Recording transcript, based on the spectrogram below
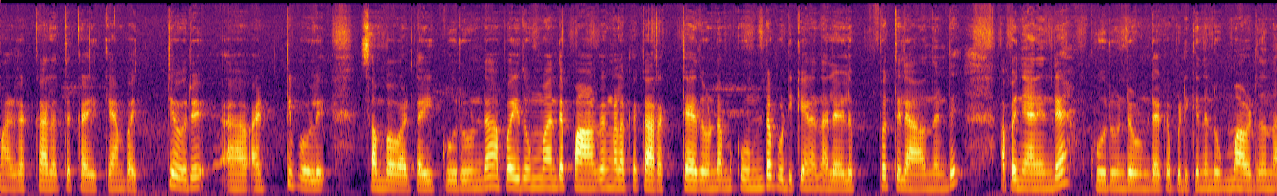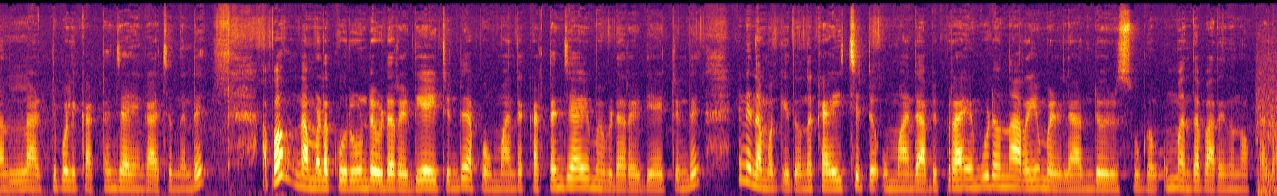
മഴക്കാലത്ത് കഴിക്കാൻ പറ്റിയ ഒരു അടിപൊളി സംഭവമാട്ടോ ഈ കുരുണ്ട. അപ്പോൾ ഇത് ഉമ്മാന്റെ പാകങ്ങളൊക്കെ കറക്റ്റ് ആയതുകൊണ്ട് നമുക്ക് ഉണ്ട പിടിക്കാൻ നല്ല എളുപ്പത്തിലാവുന്നുണ്ട്. അപ്പോൾ ഞാൻ എന്റെ കുരുവിന്റെ ഉണ്ടയൊക്കെ പിടിക്കുന്നുണ്ട്. ഉമ്മ അവിടുന്ന് നല്ല അടിപൊളി കട്ടൻ ചായയും കാച്ചുന്നുണ്ട്. അപ്പം നമ്മുടെ കുരുണ്ട ഇവിടെ റെഡി ആയിട്ടുണ്ട്. അപ്പോൾ ഉമ്മാന്റെ കട്ടൻ ചായയും ഇവിടെ റെഡി ആയിട്ടുണ്ട്. ഇനി നമുക്കിതൊന്ന് കഴിച്ചിട്ട് ഉമ്മാന്റെ അഭിപ്രായം കൂടെ ഒന്ന് അറിയുമ്പോഴില്ല അതിന്റെ ഒരു സുഖം. ഉമ്മ എന്താ പറയുന്നത് നോക്കാലോ?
